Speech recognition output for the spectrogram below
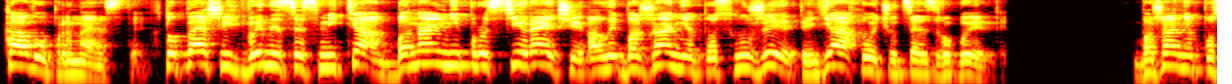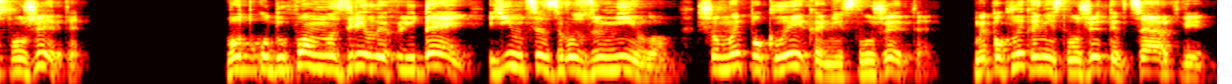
каву принести, хто перший винесе сміття, банальні прості речі, але бажання послужити. Я хочу це зробити. Бажання послужити. От у духовно зрілих людей їм це зрозуміло, що ми покликані служити. Ми покликані служити в церкві.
